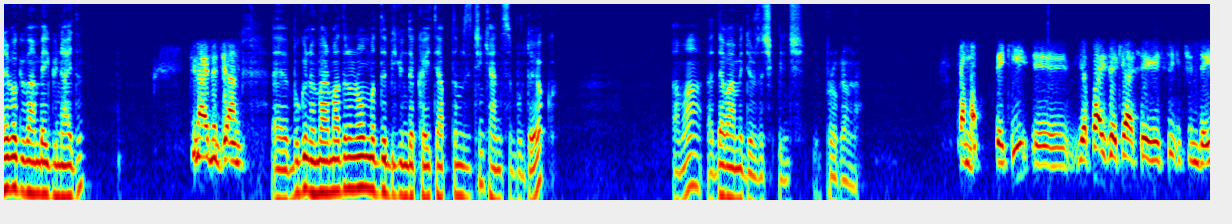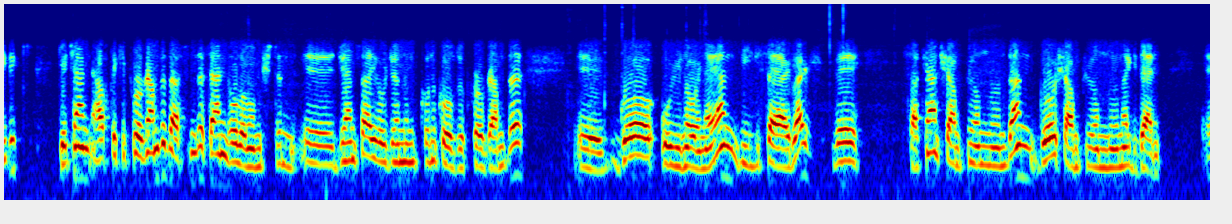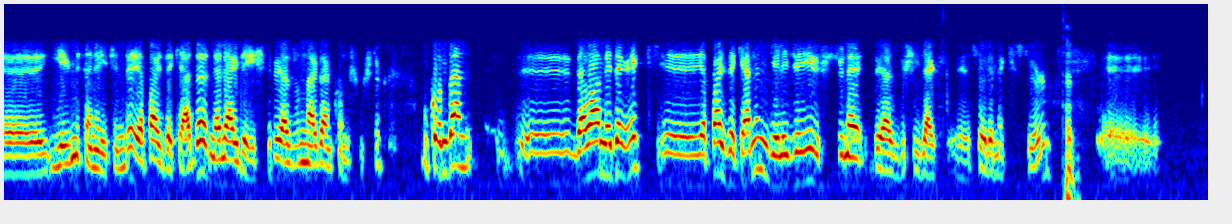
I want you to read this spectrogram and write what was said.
Merhaba Güven Bey, günaydın. Günaydın Can. Ee, bugün Ömer Madra'nın olmadığı bir günde kayıt yaptığımız için kendisi burada yok. Ama e, devam ediyoruz Açık Bilinç programına. Tamam. Peki e, yapay zeka serisi içindeydik. Geçen haftaki programda da aslında sen olamamıştın. E, Cem Say Hoca'nın konuk olduğu programda e, Go oyunu oynayan bilgisayarlar ve satranç şampiyonluğundan Go şampiyonluğuna giden e, 20 sene içinde yapay zekada neler değişti? Biraz bunlardan konuşmuştuk. Bu konudan e, devam ederek e, yapay zekanın geleceği üstüne biraz bir şeyler e, söylemek istiyorum. Tabii. E,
